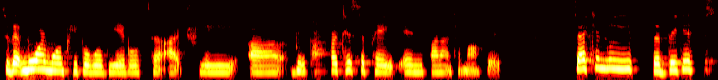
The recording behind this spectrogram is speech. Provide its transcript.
so that more and more people will be able to actually uh, be, participate in financial markets. Secondly, the biggest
